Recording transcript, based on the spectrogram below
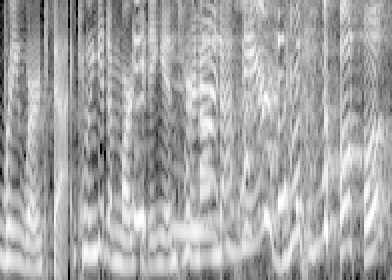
rework that. Can we get a marketing intern on that? their fault.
